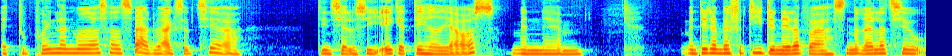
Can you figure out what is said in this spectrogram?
at du på en eller anden måde også havde svært ved at acceptere din jalousi. Ikke at det havde jeg også, men, øhm, men det der med, fordi det netop var sådan en relativt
